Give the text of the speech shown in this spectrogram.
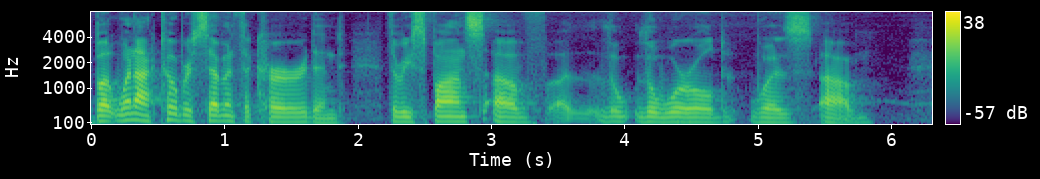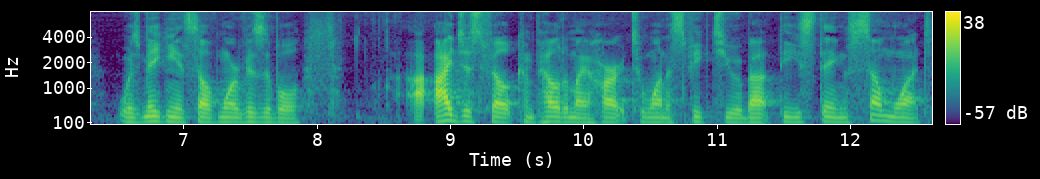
But when October 7th occurred and the response of uh, the, the world was, um, was making itself more visible, I just felt compelled in my heart to want to speak to you about these things somewhat,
